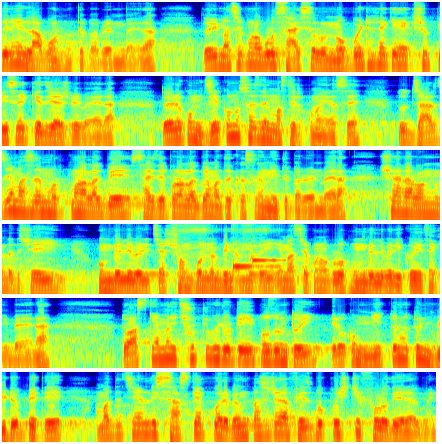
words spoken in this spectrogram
দিনেই লাভবান হতে পারবেন ভাইরা। তো এই মাছের পোনাগুলো সাইজ হলো নব্বইটা থেকে একশো পিসে কেজি আসবে ভাইরা। তো এরকম যে কোনো সাইজের মাছের পোনাই আছে। তো যার যে মাছের পোনা লাগবে সাইজের পোনা লাগবে আমাদের কাছে নিতে পারবেন ভাইরা। সারা বাংলাদেশে এই হোম ডেলিভারি চার্জ সম্পূর্ণ বিনামূল্যেই এই মাছের পোনাগুলো হোম ডেলিভারি করে থাকি ভাইরা। তো আজকে আমার এই ছোট্ট ভিডিওটি এই পর্যন্তই। এরকম নিত্য নতুন ভিডিও পেতে আমাদের চ্যানেলটি সাবস্ক্রাইব করবে এবং পাশে টাকা ফেসবুক পেজটি ফলো দিয়ে রাখবেন,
